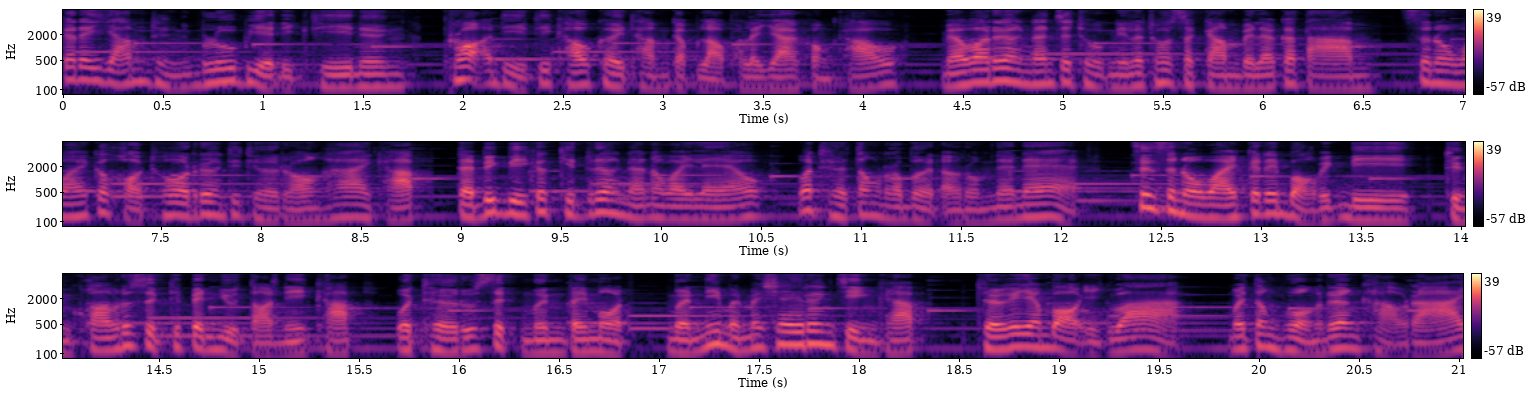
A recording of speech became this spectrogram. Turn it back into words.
ก็ได้ย้ำถึงบลูเบียดอีกทีนึง เพราะอดีตที่เขาเคยทำกับเหล่าภรรยาของเขา แม้ว่าเรื่องนั้นจะถูกนิรโทษกรรมไปแล้วก็ตามสโนไวท์ก็ขอโทษเรื่องที่เธอร้องไห้ครับ แต่บิ๊กบีก็คิดเรื่องนั้นเอาไว้แล้ว ว่าเธอต้องระเบิดอารมณ์แน่ๆ ซึ่งสโนไวท์ก็ได้บอกบิ๊กบีถึงความรู้สึกที่เป็นอยู่ตอนนี้ครับว่าเธอรู้สึกมึนไปหมด เหมือนนี่มันไม่ใช่เรื่องจริงครับ เธอก็ยังบอกอีกว่าไม่ต้องห่วงเรื่องข่าวร้าย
